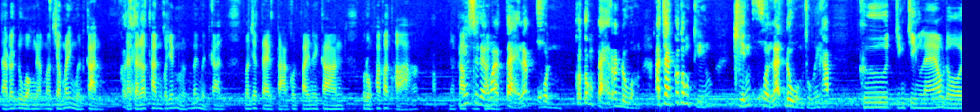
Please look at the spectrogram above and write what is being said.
แต่ละดวงเนี่ยมันจะไม่เหมือนกัน แต่แต่ละท่านก็จะไม่เหมือนไม่เหมือนกัน มันจะแตกต่างกันไปในการลงพระคาถานะครับนี่แสดงว่าแต่ละคนก็ต้องแต่ละดวง อาจารย์ก็ต้องเขียนเขียนคนละดวงถูกไหมครับคือจริงๆแล้วโดย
